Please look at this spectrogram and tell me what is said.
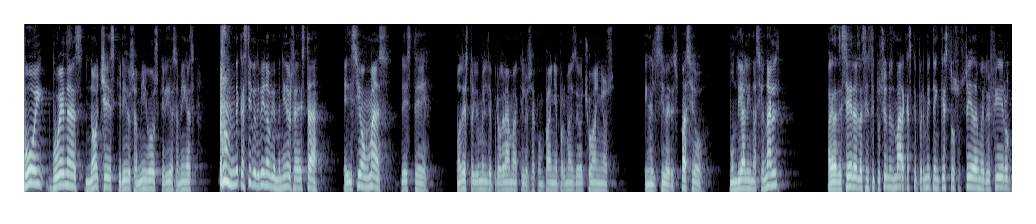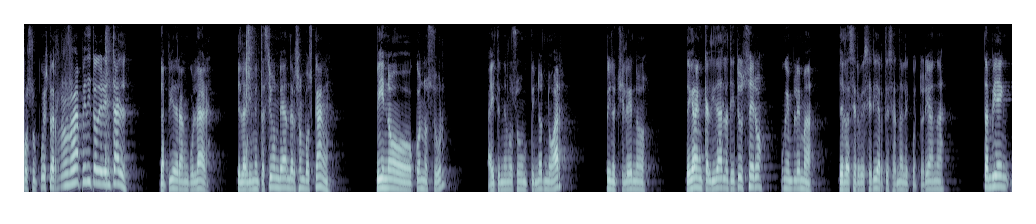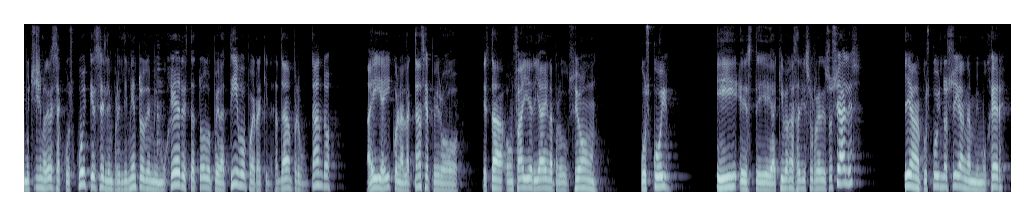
Muy buenas noches, queridos amigos, queridas amigas de Castigo Divino. Bienvenidos a esta edición más de este modesto y humilde programa que los acompaña por más de ocho años en el ciberespacio mundial y nacional. Agradecer a las instituciones marcas que permiten que esto suceda. Me refiero, por supuesto, a Rapidito de Oriental, la piedra angular de la alimentación de Anderson Boscan, Vino Cono Sur, Ahí tenemos un Pinot Noir, vino chileno de gran calidad, latitud cero, un emblema de la cervecería artesanal ecuatoriana. También muchísimas gracias a Cuscuy, que es el emprendimiento de mi mujer, está todo operativo para quienes andaban preguntando. Ahí, ahí con la lactancia, pero está on fire ya en la producción Cuscuy. Y este, aquí van a salir sus redes sociales. Sigan a Cuscuy, no sigan a mi mujer.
